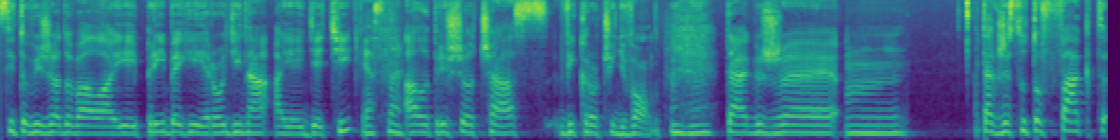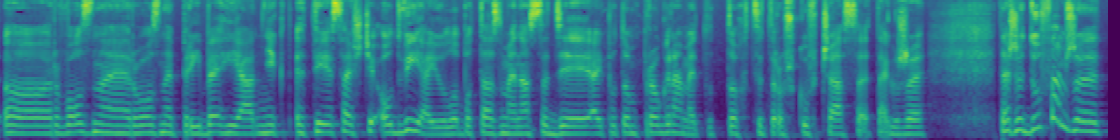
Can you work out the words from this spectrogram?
si to vyžadovala jej príbeh, jej rodina a jej deti. Jasné. Ale prišiel čas vykročiť von. Mm-hmm. Takže... Mm, Takže sú to fakt uh, rôzne, rôzne príbehy a niek- tie sa ešte odvíjajú, lebo tá zmena sa deje aj po tom programe. To, to chce trošku v čase. Takže, takže dúfam, že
